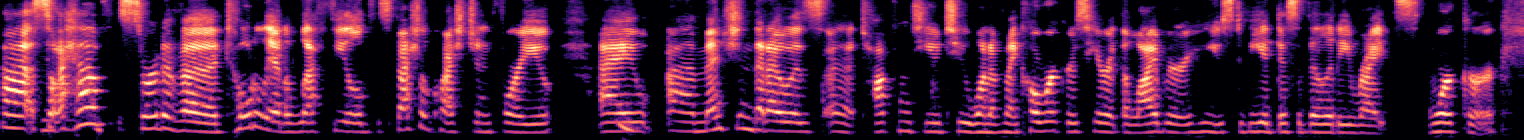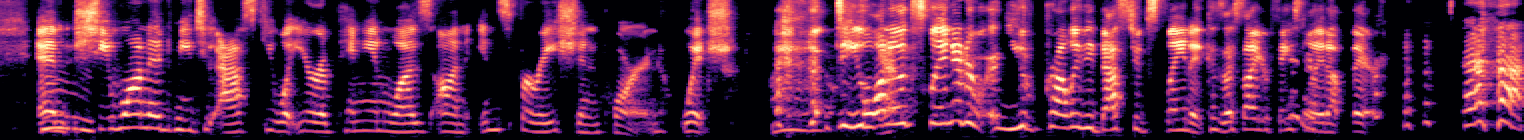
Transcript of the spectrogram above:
uh, so I have sort of a totally out of left field special question for you. I hmm. uh, mentioned that I was uh, talking to you to one of my coworkers here at the library who used to be a disability rights worker, and mm. she wanted me to ask you what your opinion was on inspiration porn, which Do you want yeah. to explain it, or you'd probably be best to explain it because I saw your face light up there.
